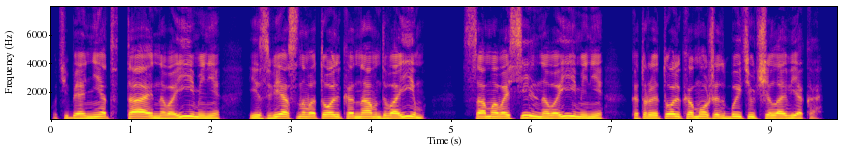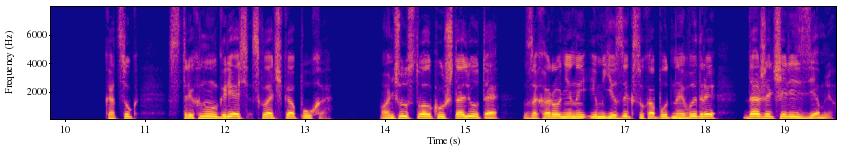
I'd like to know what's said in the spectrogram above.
У тебя нет тайного имени, известного только нам двоим, самого сильного имени, которое только может быть у человека. Кацук стряхнул грязь с клочка пуха. Он чувствовал кушталюта, захороненный им язык сухопутной выдры даже через землю.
